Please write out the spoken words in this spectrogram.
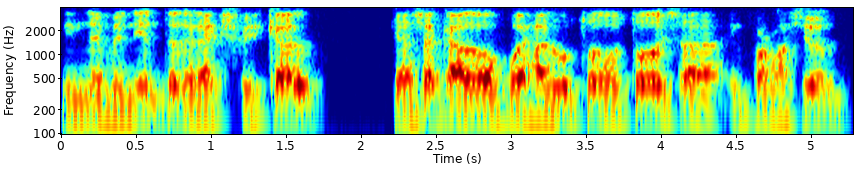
independiente de la ex fiscal que ha sacado pues a luz todo, toda esa información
